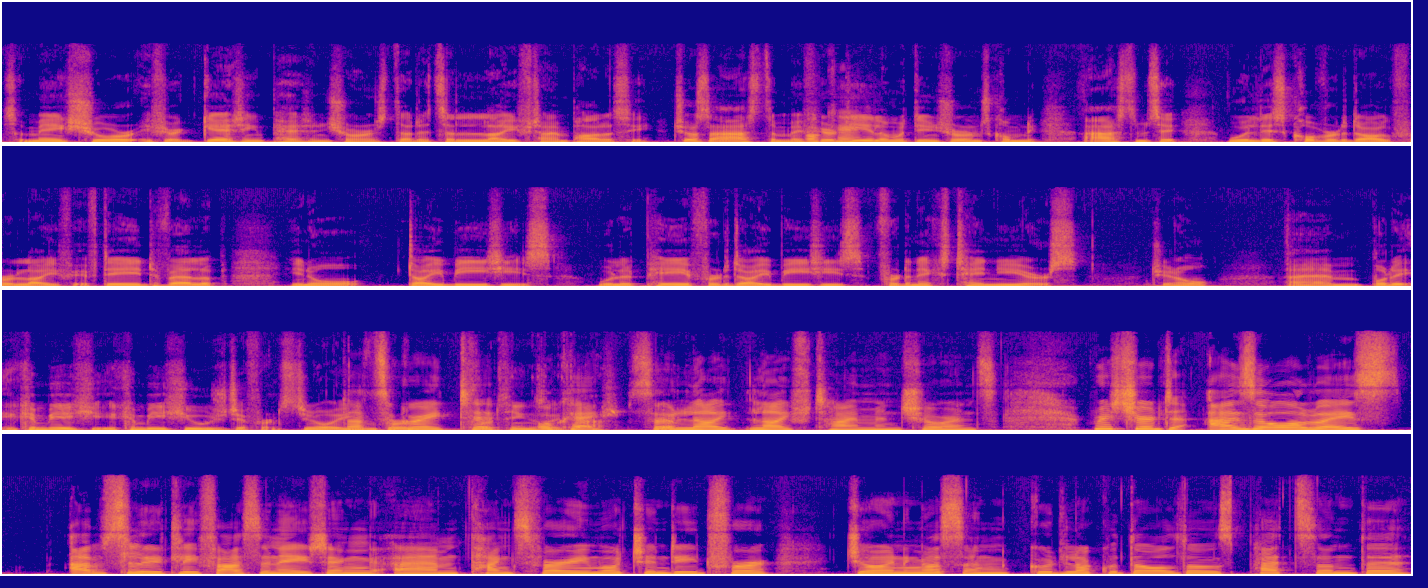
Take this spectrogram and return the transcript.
So make sure if you're getting pet insurance that it's a lifetime policy. Just ask them if you're dealing with the insurance company. Ask them, say, will this cover the dog for life? If they develop, you know, diabetes, will it pay for the diabetes for the next ten years? Do you know? Um, but it, it can be a, it can be a huge difference. You know, even That's for, a great for tip. things okay, like that. so Yeah. li- lifetime insurance. Richard, as always, absolutely fascinating. Um, thanks very much indeed for joining us, and good luck with all those pets and the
